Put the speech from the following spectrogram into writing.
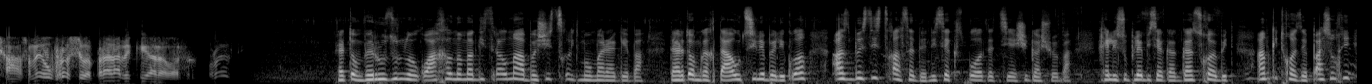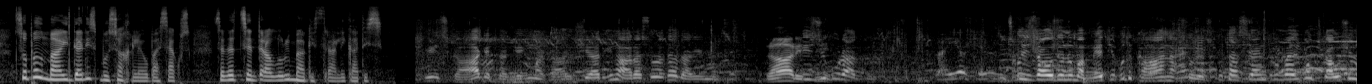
ჩანს. მე უფროსი ვარ, პრარაბი კი არა ვარ. პროექტი რატომ ვერ უზრუნველყო ახალმა მაგისტრალმა აბაშის წყლით მომარაგება და რატომ გახდა აუცილებელი კვლავ ასბესტის წყალსადენის ექსპლუატაციაში გაშვება. ხელისუფლებისაგან განსხვავებით ამ კითხვაზე პასუხი სოფელ მაიდანის მოსახლეობას აქვს სადაც ცენტრალური მაგისტრალი გადის. ვინც გააკეთა გეგმა შეადგინა არასურათად აგეგმეს რა არის ფიზიკურად წყლის რაოდენობა მეტი იყო და გაანახულეს 500-იანი ტრუბა იყო გავუშენ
